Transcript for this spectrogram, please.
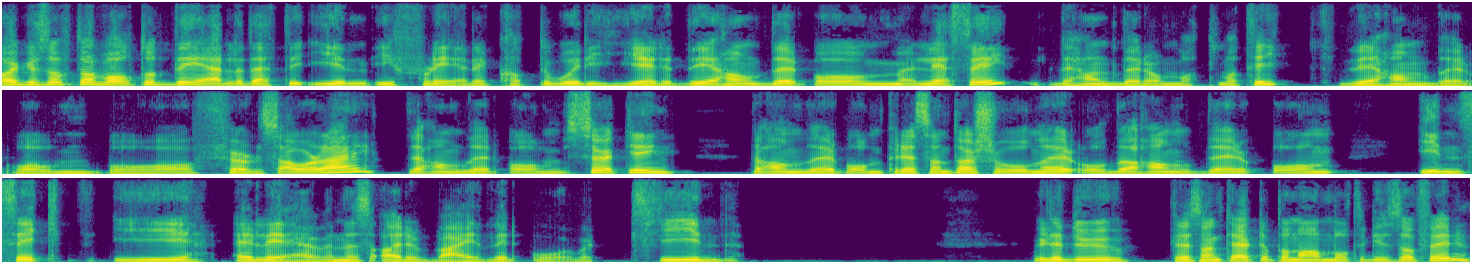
Microsoft har valgt å dele dette inn i flere kategorier. Det handler om lesing, det handler om matematikk, det handler om å føle seg ålreit, det handler om søking, det handler om presentasjoner, og det handler om innsikt i elevenes arbeider over tid. Ville du presentert det på en annen måte, Kristoffer?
